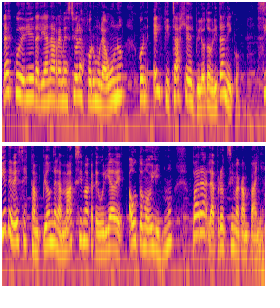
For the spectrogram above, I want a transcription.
la escudería italiana remeció la Fórmula 1 con el fichaje del piloto británico, siete veces campeón de la máxima categoría de automovilismo, para la próxima campaña.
